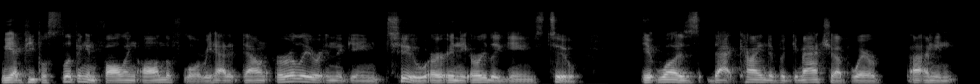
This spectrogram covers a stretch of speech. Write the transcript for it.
we had people slipping and falling on the floor. We had it down earlier in the game too, or in the early games too. It was that kind of a matchup where, uh, I mean,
